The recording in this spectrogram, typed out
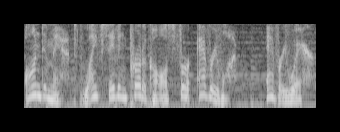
on-demand life-saving protocols for everyone, everywhere.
